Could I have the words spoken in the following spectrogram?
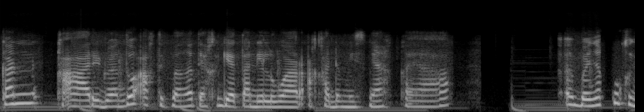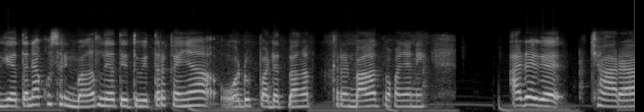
kan Kak Ridwan tuh aktif banget ya kegiatan di luar akademisnya kayak eh, banyak tuh kegiatannya aku sering banget lihat di Twitter kayaknya waduh padat banget keren banget pokoknya nih ada gak cara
